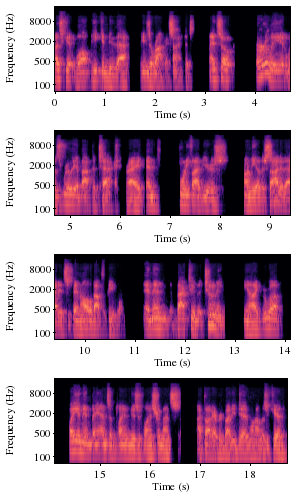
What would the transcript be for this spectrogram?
Let's get Walt. He can do that. He's a rocket scientist. And so early, it was really about the tech, right? And 25 years on the other side of that, it's been all about the people. And then back to the tuning. You know, I grew up playing in bands and playing musical instruments. I thought everybody did when I was a kid.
